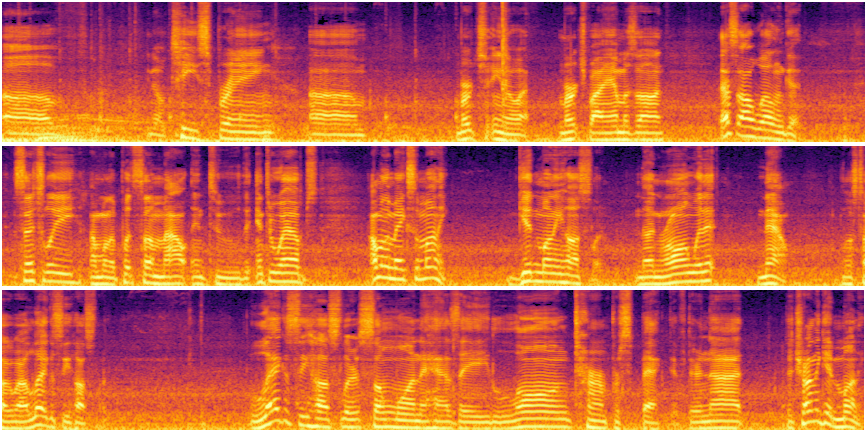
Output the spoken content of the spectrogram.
of, you know, Teespring, um, merch, you know, merch by Amazon. That's all well and good. Essentially, I'm going to put something out into the interwebs. I'm to make some money. Get Money Hustler. Nothing wrong with it. Now, let's talk about Legacy Hustler legacy hustler is someone that has a long-term perspective. They're not they're trying to get money.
